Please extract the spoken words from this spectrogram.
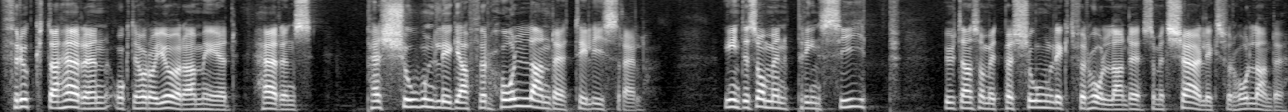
frukta Herren och det har att göra med Herrens personliga förhållande till Israel. Inte som en princip utan som ett personligt förhållande, som ett kärleksförhållande.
